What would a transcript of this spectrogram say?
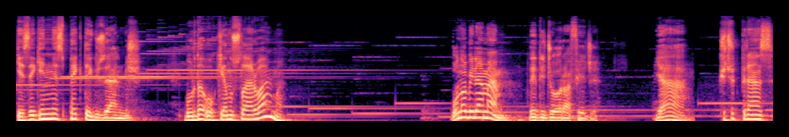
Gezegeniniz pek de güzelmiş. Burada okyanuslar var mı? Bunu bilemem, dedi coğrafyacı. Ya, küçük prens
